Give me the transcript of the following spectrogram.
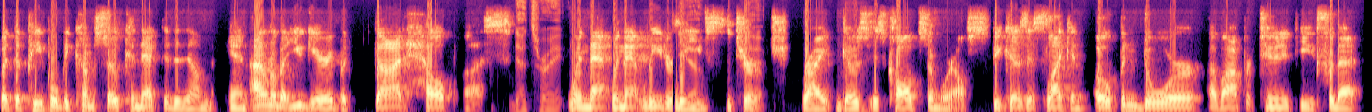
But the people become so connected to them. And I don't know about you, Gary, but God help us. That's right. When that when that leader leaves yeah. the church, yeah. right, goes is called somewhere else because it's like an open door of opportunity for that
